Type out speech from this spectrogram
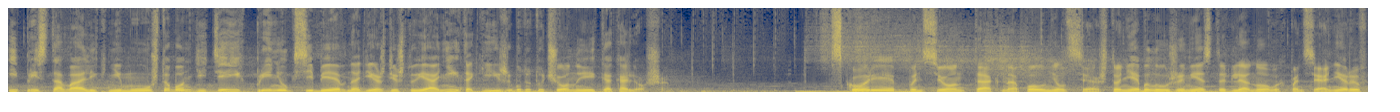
и приставали к нему, чтобы он детей их принял к себе в надежде, что и они такие же будут ученые, как Алеша. Вскоре пансион так наполнился, что не было уже места для новых пансионеров,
